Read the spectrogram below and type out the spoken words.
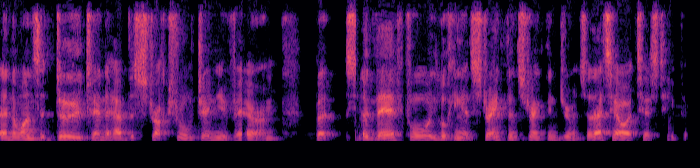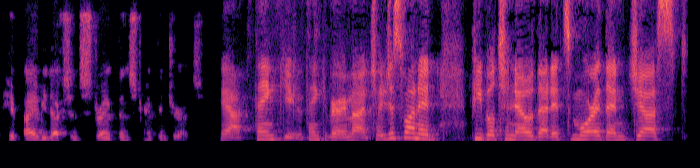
and the ones that do tend to have the structural genu varum, but so therefore, looking at strength and strength endurance. So that's how I test hip, hip abduction strength and strength endurance. Yeah, thank you. Thank you very much. I just wanted people to know that it's more than just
